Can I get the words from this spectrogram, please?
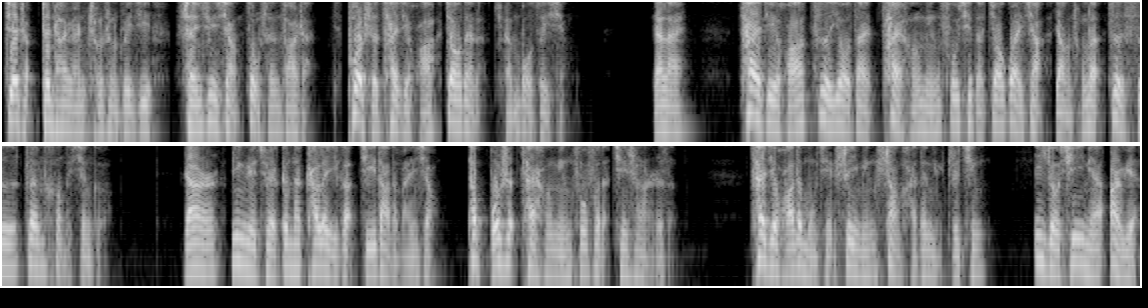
接着，侦查员乘胜追击，审讯向纵深发展，迫使蔡继华交代了全部罪行。原来。蔡继华自幼在蔡恒明夫妻的娇惯下，养成了自私专横的性格。然而，命运却跟他开了一个极大的玩笑。他不是蔡恒明夫妇的亲生儿子。蔡继华的母亲是一名上海的女知青，一九七一年二月，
